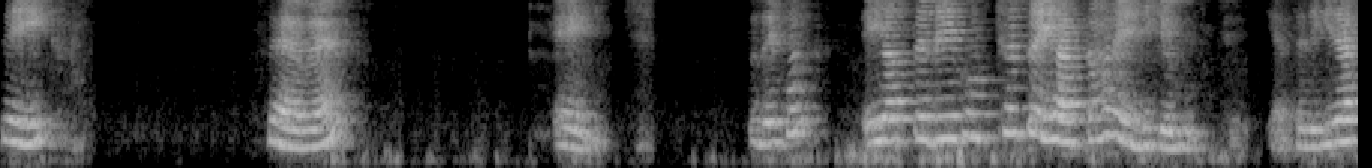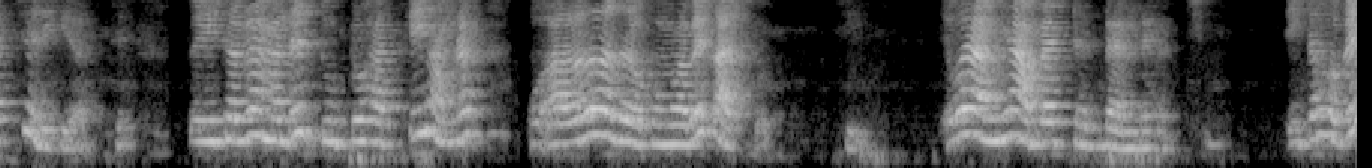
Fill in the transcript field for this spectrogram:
six seven eight তো দেখুন, এই হাতটা দিকে ঘুরছে, তো এই হাতটা আমার এইদিকে ঘুরছে। হাতের দিকে যাচ্ছে, এদিকে যাচ্ছে। তো এই হিসাবে আমাদের দুটো হাতকেই আমরা আলাদা আলাদা রকমভাবে কাজ করছি। এবার আমি আবার একটা ব্যায়াম দেখাচ্ছি। এইটা হবে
